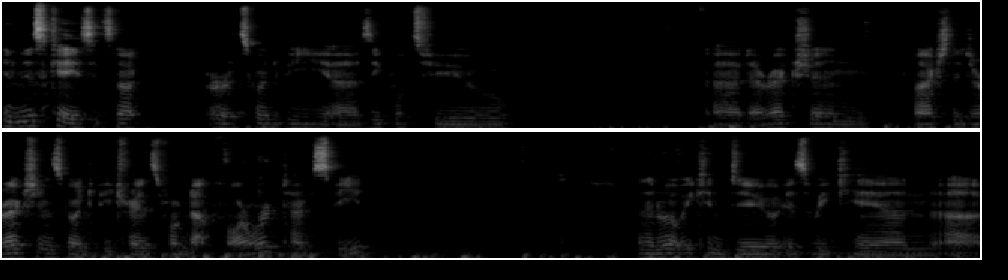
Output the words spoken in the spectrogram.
In this case, it's not, or it's going to be uh, is equal to uh, direction. Well, actually, direction is going to be transform dot forward times speed. And then what we can do is we can uh,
